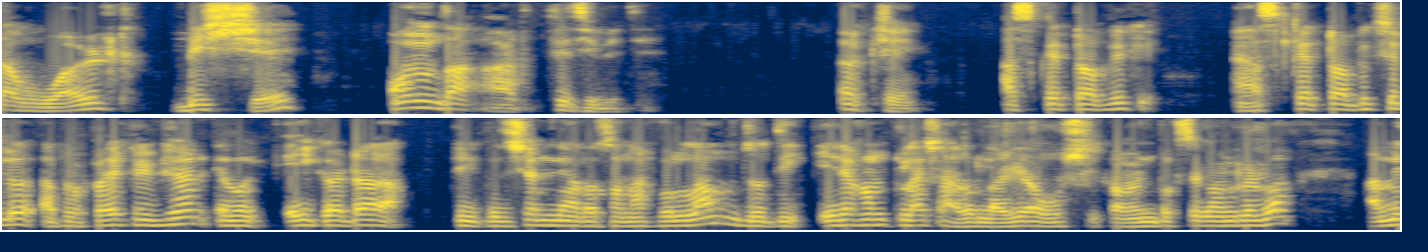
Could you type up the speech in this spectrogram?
দ্য ওয়ার্ল্ড বিশ্বে। অন দ্য আর্থ পৃথিবীতে। ওকে আজকের টপিক আজকের টপিক ছিল অ্যাপ্রোপ্রিয়েট প্রিভিশন এবং এই কয়টা প্রিপোজিশন নিয়ে আলোচনা করলাম। যদি এরকম ক্লাস আরও লাগে, অবশ্যই কমেন্ট বক্সে কমেন্ট করব। আমি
